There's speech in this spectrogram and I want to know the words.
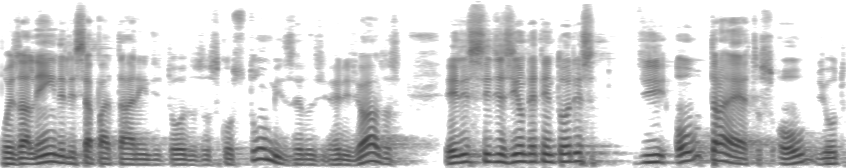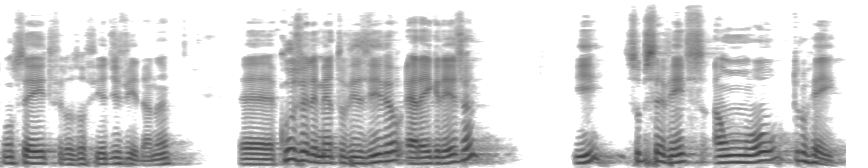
pois além de eles se apartarem de todos os costumes religiosos, eles se diziam detentores de outra ethos, ou de outro conceito, filosofia de vida, né? É, cujo elemento visível era a igreja, e subservientes a um outro rei,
